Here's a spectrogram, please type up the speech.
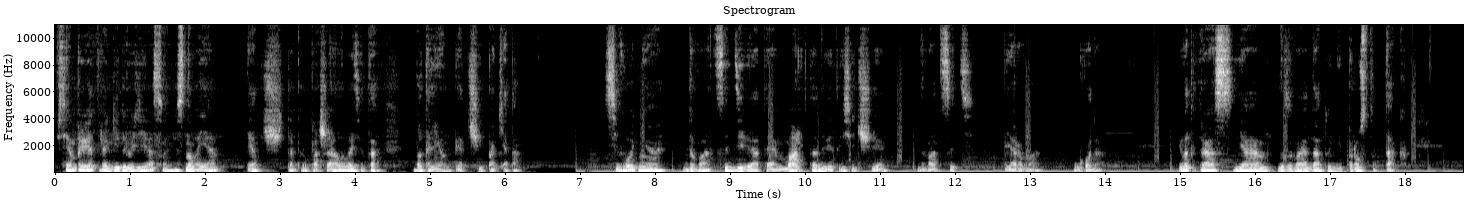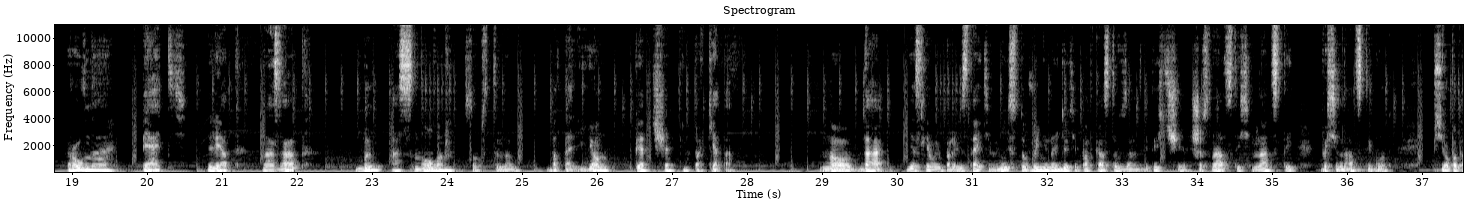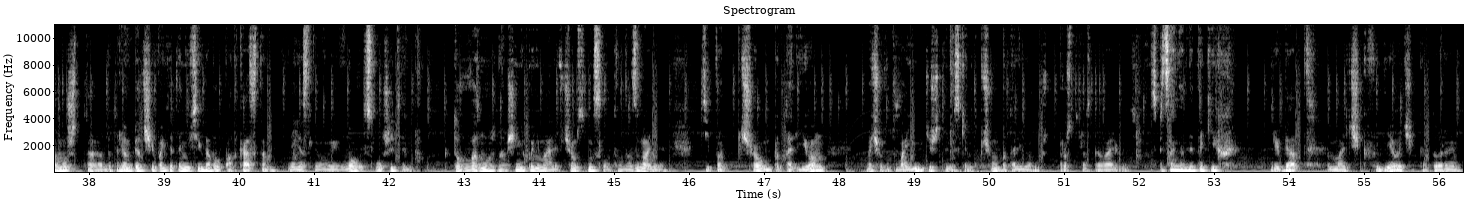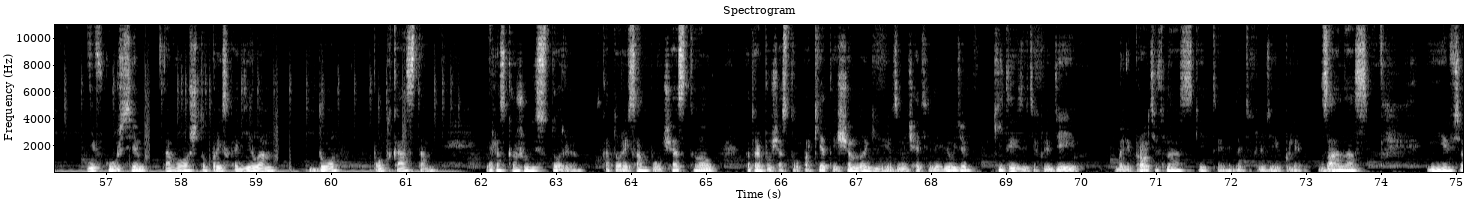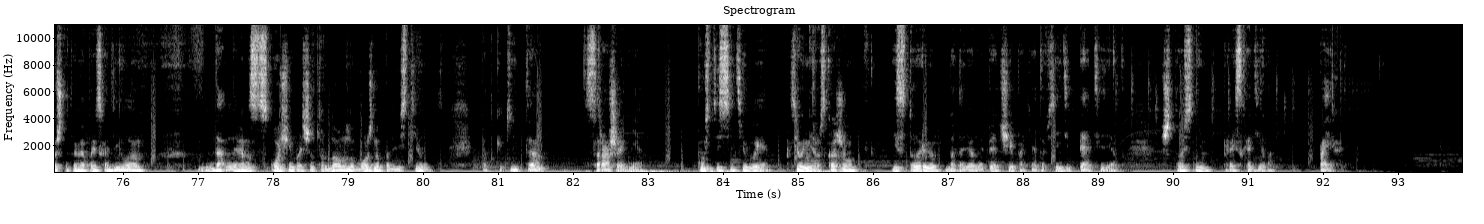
Всем привет, дорогие друзья, с вами снова я, Петч. Добро пожаловать, это батальон Петчи Пакета. Сегодня 29 марта 2021 года. И в этот раз я называю дату не просто так. Ровно 5 лет назад был основан, собственно, батальон Петча и Пакета – но да, если вы пролистаете вниз, то вы не найдете подкастов за 2016, 17, 18 год. Все потому, что батальон Петчи пакета не всегда был подкастом, и если вы новый слушатель, то вы, возможно, вообще не понимали, в чем смысл этого названия. Типа, что батальон? Вы что, тут воюете, что ли, с кем-то? Почему батальон? Просто разговариваете. Специально для таких ребят, мальчиков и девочек, которые не в курсе того, что происходило до подкаста, я расскажу историю, в которой сам поучаствовал, в которой поучаствовал пакет и еще многие замечательные люди. Какие-то из этих людей были против нас, какие-то из этих людей были за нас. И все, что тогда происходило, да, наверное, с очень большим трудом, но можно подвести вот под какие-то сражения, пусть и сетевые. Сегодня я расскажу историю батальона 5 чей пакета все эти 5 лет. Что с ним происходило. Поехали.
